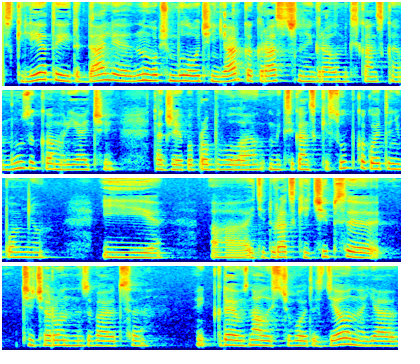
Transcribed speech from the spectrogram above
скелеты и так далее. Ну, в общем, было очень ярко, красочно, играла мексиканская музыка, мариачи. Также я попробовала мексиканский суп какой-то, не помню. И а, эти дурацкие чипсы, чичарон называются. И когда я узнала, из чего это сделано, я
